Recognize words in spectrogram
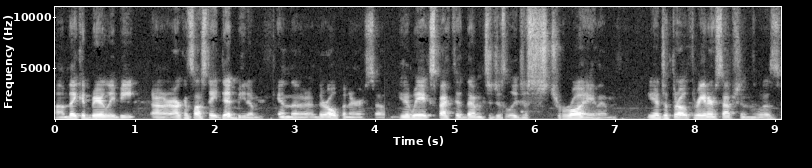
Um, they could barely beat. Uh, Arkansas State did beat them in the their opener, so you know we expected them to just really destroy them. You know, to throw three interceptions was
